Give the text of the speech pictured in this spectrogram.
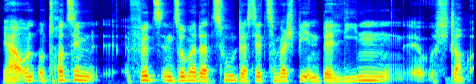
ja, und, und trotzdem führt es in Summe dazu, dass jetzt zum Beispiel in Berlin, äh, ich glaube,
